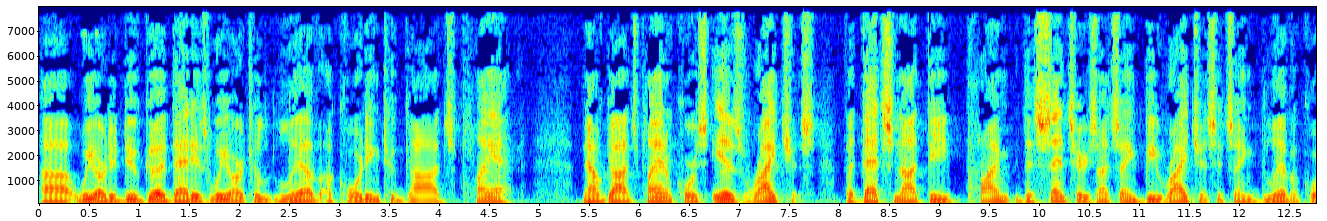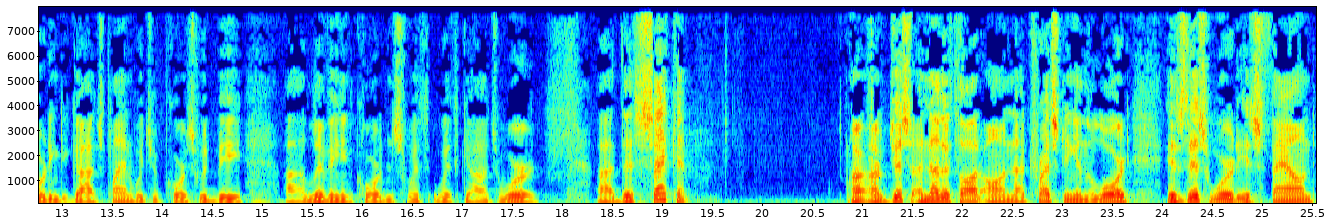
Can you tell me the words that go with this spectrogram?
uh, we are to do good. That is, we are to live according to God's plan. Now, God's plan, of course, is righteous, but that's not the prime, the sense here. He's not saying be righteous. It's saying live according to God's plan, which of course would be uh, living in accordance with with God's word. Uh, the second uh, uh, just another thought on uh, trusting in the Lord is this word is found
